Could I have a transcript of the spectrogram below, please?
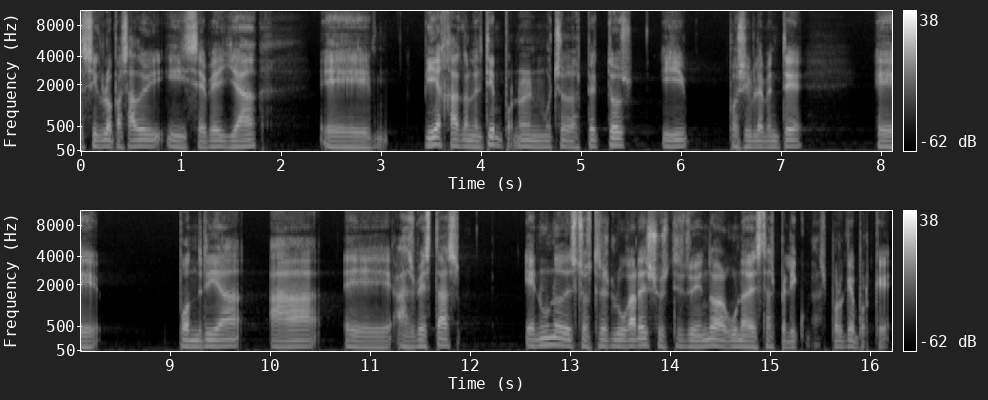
siglo pasado y, se ve ya eh, vieja con el tiempo, ¿no? En muchos aspectos y posiblemente eh, pondría a eh, Asbestas en uno de estos tres lugares sustituyendo alguna de estas películas. ¿Por qué? Porque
